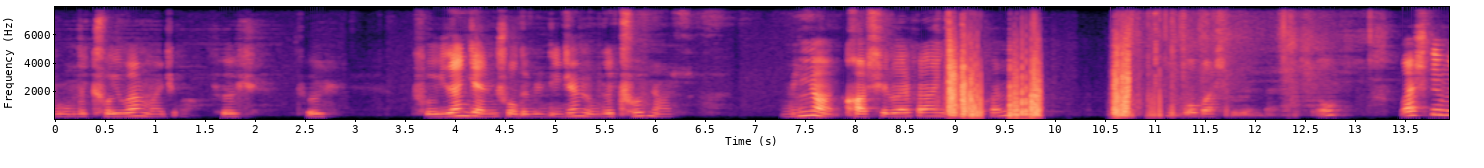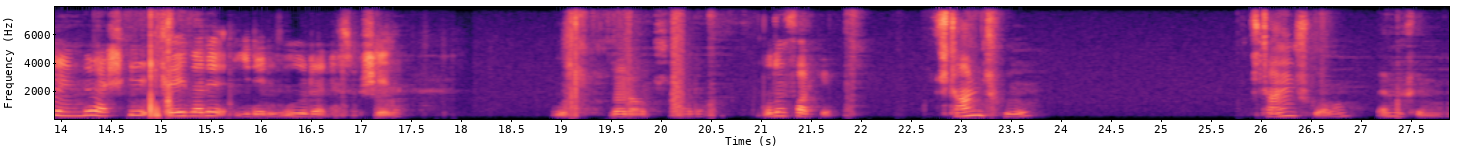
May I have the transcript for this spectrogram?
Burada köy var mı acaba? Köy. Köy. Köyden gelmiş olabilir diyeceğim de burada köy neresi? Bilmiyorum. Karşılara falan gidip bakalım. O başka birinden. O başka birinde başka şeylere gideriz. Uğrarız bir şeyler. Uf, ver almışım hadi. Bunun farkı. İki tane çıkıyor. İki tane çıkıyor lan. Ben mi körüm?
